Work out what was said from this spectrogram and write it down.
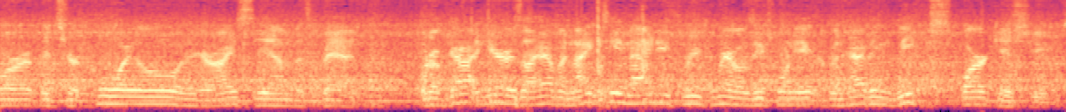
or if it's your coil or your ICM that's bad. What I've got here is I have a 1993 Camaro Z28. I've been having weak spark issues.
